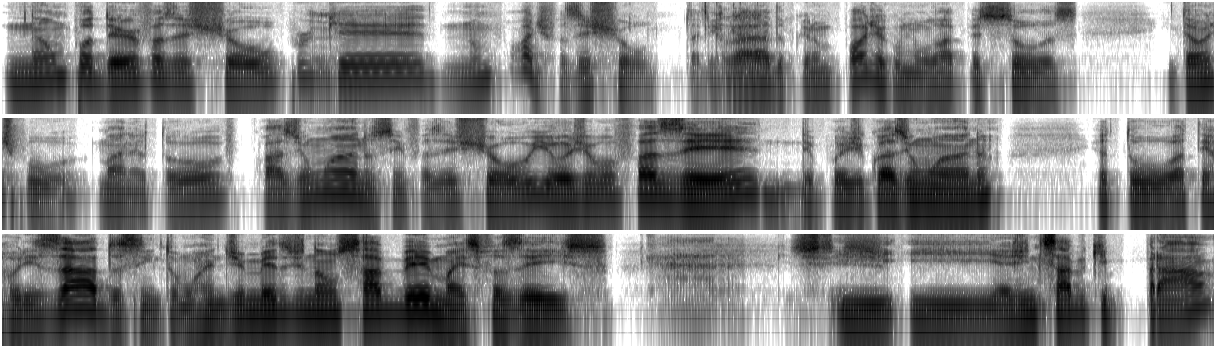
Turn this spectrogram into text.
não poder fazer show porque não pode fazer show, tá ligado? Claro. Porque não pode acumular pessoas. Então, tipo, mano, eu tô quase um ano sem fazer show e hoje eu vou fazer, depois de quase um ano, eu tô aterrorizado, assim, tô morrendo de medo de não saber mais fazer isso. Cara, que. E, e a gente sabe que pra.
